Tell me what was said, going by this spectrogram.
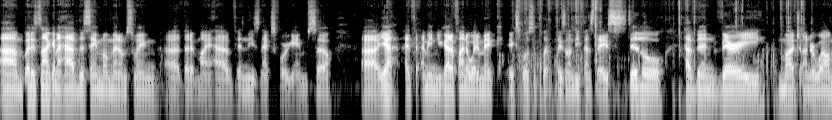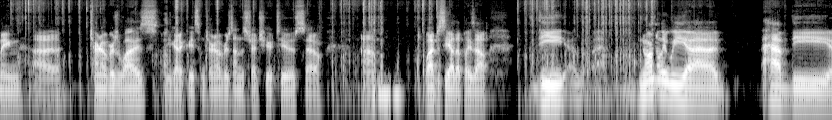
um, but it's not going to have the same momentum swing uh, that it might have in these next four games. So, uh, yeah, I, th- I, mean, you got to find a way to make explosive plays on defense. They still have been very much underwhelming uh, turnovers wise. You got to create some turnovers on the stretch here too. So, um, we'll have to see how that plays out. The normally we uh, have the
